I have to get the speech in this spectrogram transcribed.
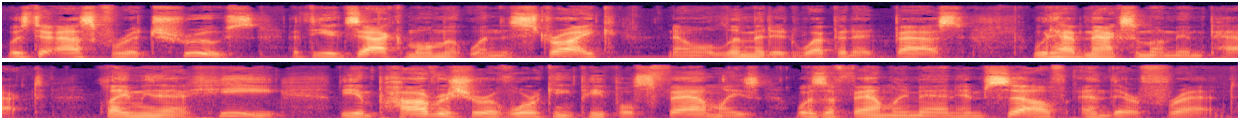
was to ask for a truce at the exact moment when the strike, now a limited weapon at best, would have maximum impact claiming that he, the impoverisher of working people's families, was a family man himself and their friend.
